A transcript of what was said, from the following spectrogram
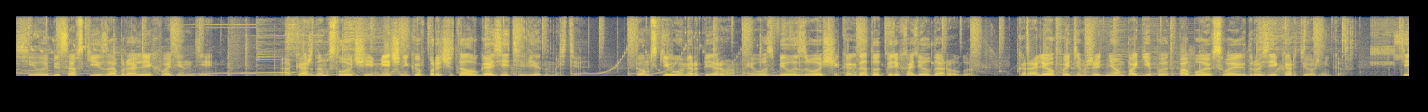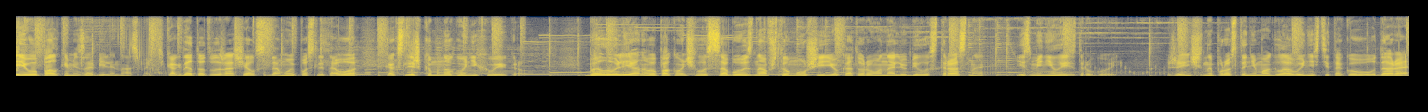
Силы бесовские забрали их в один день. О каждом случае Мечников прочитал в газете «Ведомости». Томский умер первым, его сбил извозчик, когда тот переходил дорогу. Королёв этим же днем погиб от побоев своих друзей-картежников. Те его палками забили насмерть, когда тот возвращался домой после того, как слишком много у них выиграл. Белла Ульянова покончила с собой, узнав, что муж ее, которого она любила страстно, изменилась другой. Женщина просто не могла вынести такого удара,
